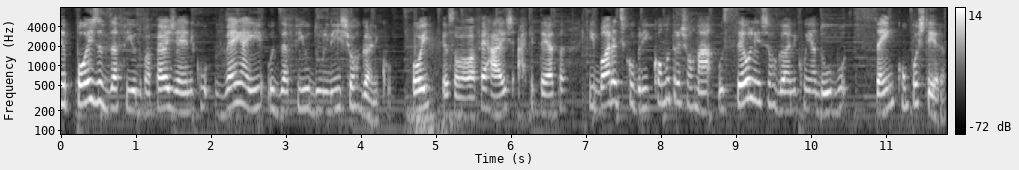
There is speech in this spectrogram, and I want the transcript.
Depois do desafio do papel higiênico, vem aí o desafio do lixo orgânico. Oi, eu sou a Vava Ferraz, arquiteta, e bora descobrir como transformar o seu lixo orgânico em adubo sem composteira.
